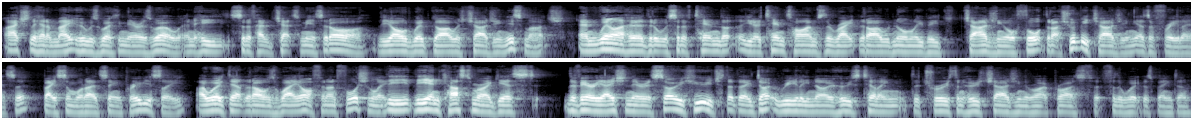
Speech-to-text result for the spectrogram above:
I actually had a mate who was working there as well, and he sort of had a chat to me and said, "Oh, the old web guy was charging this much." And when I heard that it was sort of ten, you know, ten times the rate that I would normally be charging, or thought that I should be charging as a freelancer, based on what I'd seen previously, I worked out that I was way off. And unfortunately, the the end customer, I guess, the variation there is so huge that they don't really know who's telling the truth and who's charging the right price for, for, the work that's being done.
